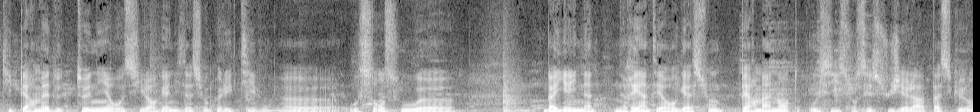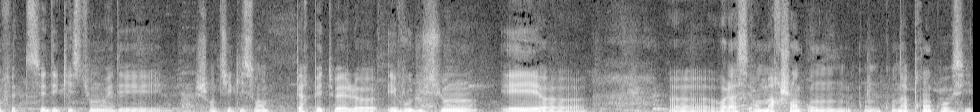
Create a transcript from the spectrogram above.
qui permet de tenir aussi l'organisation collective euh, au sens où euh, bah, il y a une, réinterrogation permanente aussi sur ces sujets-là parce que en fait c'est des questions et des chantiers qui sont en perpétuelle euh, évolution et euh, voilà c'est en marchant qu'on apprend quoi aussi.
